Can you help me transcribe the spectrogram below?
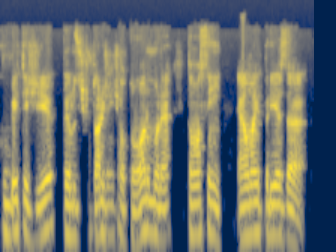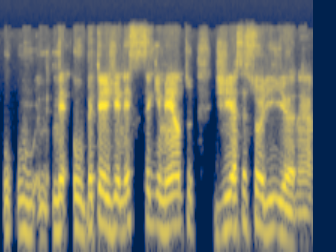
com o BTG pelos escritórios de agente autônomo, né? Então, assim, é uma empresa, o, o, o, BTG nesse segmento de assessoria, né?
